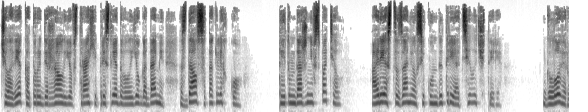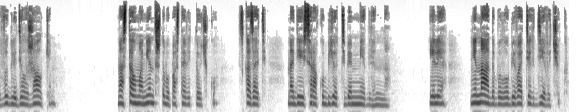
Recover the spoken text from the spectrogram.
Человек, который держал ее в страхе, преследовал ее годами, сдался так легко. Тейтум даже не вспотел. Арест занял секунды три от силы четыре. Гловер выглядел жалким. Настал момент, чтобы поставить точку. Сказать «Надеюсь, рак убьет тебя медленно». Или «Не надо было убивать тех девочек».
